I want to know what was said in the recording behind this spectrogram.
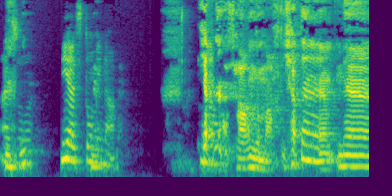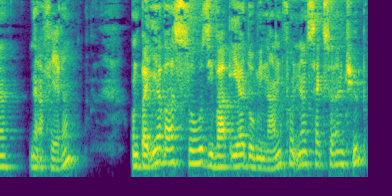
also mhm. nie als Dominant. Ich habe eine Erfahrung gemacht. Ich hatte eine, eine, eine Affäre und bei ihr war es so, sie war eher dominant von ihrem sexuellen Typ.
